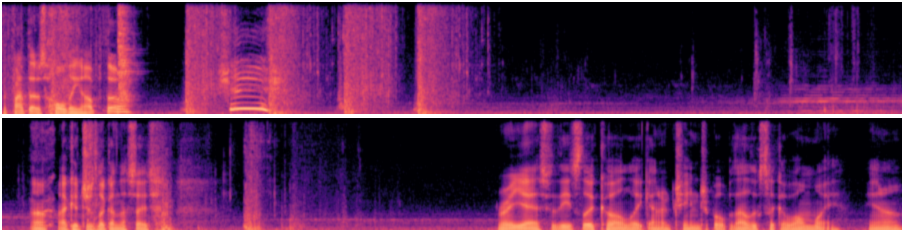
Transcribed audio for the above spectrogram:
The fact that it's holding up though? I could just look on this side. Right, yeah, so these look all like interchangeable, but that looks like a one way, you know?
